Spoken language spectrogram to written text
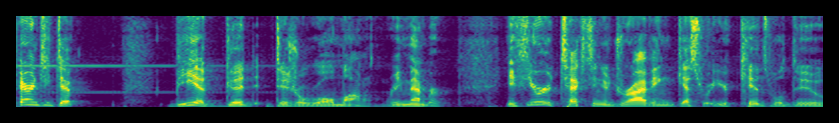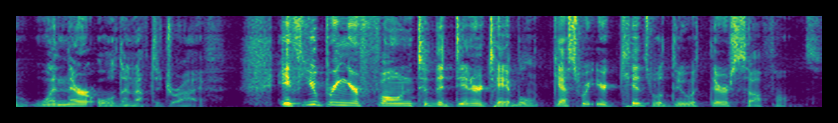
Parenting tip be a good digital role model. Remember, if you're texting or driving, guess what your kids will do when they're old enough to drive? If you bring your phone to the dinner table, guess what your kids will do with their cell phones?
